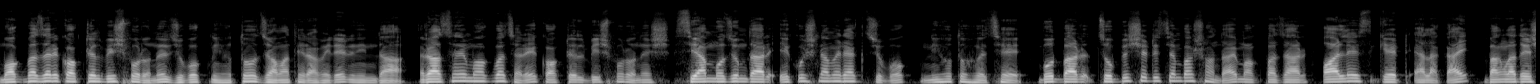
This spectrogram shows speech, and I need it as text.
মগবাজারে ককটেল বিস্ফোরণে যুবক নিহত জামাতের আমিরের নিন্দা। রাজধানীর মগবাজারে ককটেল বিস্ফোরণে সিয়াম মজুমদার একুশ নামের এক যুবক নিহত হয়েছে। বুধবার চব্বিশে ডিসেম্বর সন্ধ্যায় মগবাজার ওয়ারলেস গেট এলাকায় বাংলাদেশ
